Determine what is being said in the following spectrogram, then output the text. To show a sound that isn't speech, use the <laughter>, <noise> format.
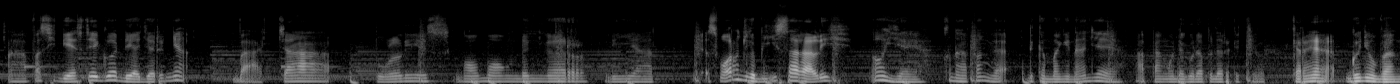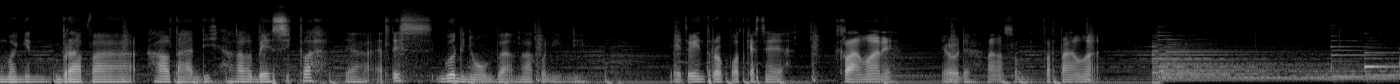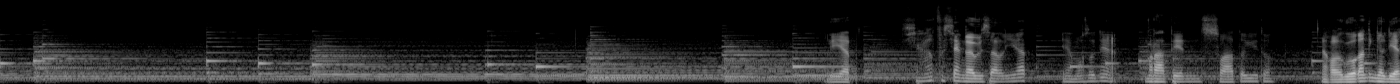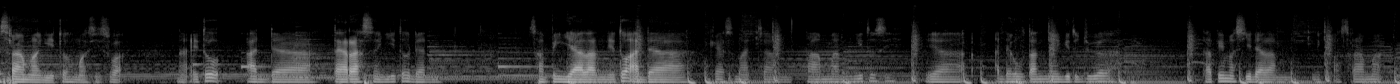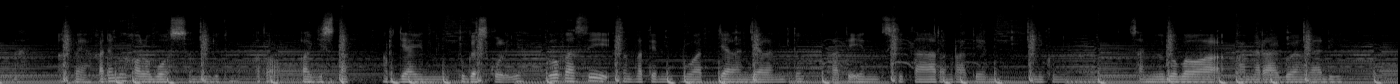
Apa sih? Di SD gue diajarinnya Baca tulis, ngomong, denger, lihat. Semua orang juga bisa kali. Oh iya ya, kenapa nggak dikembangin aja ya apa yang udah gue dapet dari kecil? Karena gue nyoba ngembangin berapa hal tadi, hal-hal basic lah. Ya at least gue udah nyoba ngelakuin ini. Ya itu intro podcastnya ya. Kelamaan ya. Ya udah langsung pertama lihat siapa sih yang nggak bisa lihat? Ya maksudnya merhatiin sesuatu gitu. Nah kalau gue kan tinggal di asrama gitu mahasiswa. Nah itu ada terasnya gitu dan samping jalan itu ada kayak semacam taman gitu sih. Ya ada hutannya gitu juga lah. Tapi masih dalam lingkup asrama. Nah apa ya? Kadang gue kalau bosen gitu atau lagi stuck ngerjain tugas kuliah gue pasti sempetin buat jalan-jalan gitu. Perhatiin sekitar perhatiin lingkungan sambil gue bawa kamera gue yang tadi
